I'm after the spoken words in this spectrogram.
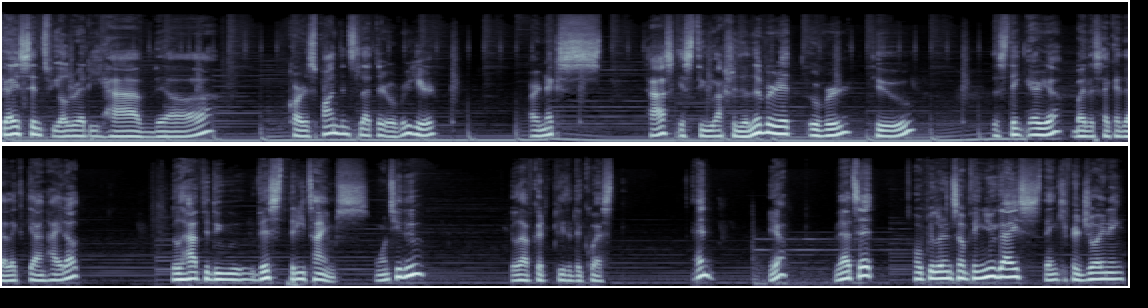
guys, since we already have the correspondence letter over here, our next task is to actually deliver it over to the stink area by the psychedelic gang hideout. You'll have to do this three times. Once you do, you'll have completed the quest. And yeah, that's it. Hope you learned something new, guys. Thank you for joining.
